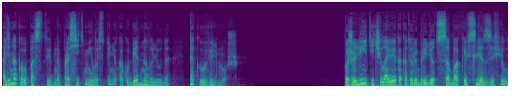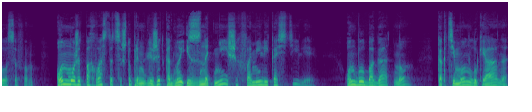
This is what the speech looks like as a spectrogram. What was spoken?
одинаково постыдно просить милостыню как у бедного люда, так и у вельмож. Пожалейте человека, который бредет с собакой вслед за философом. Он может похвастаться, что принадлежит к одной из знатнейших фамилий Кастилии. Он был богат, но, как Тимон Лукиана,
